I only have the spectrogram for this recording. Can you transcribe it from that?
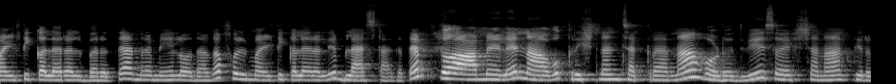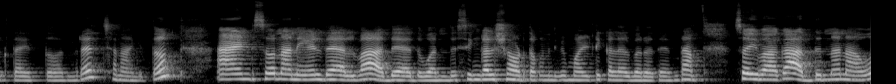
ಮಲ್ಟಿ ಕಲರ್ ಅಲ್ಲಿ ಬರುತ್ತೆ. ಅಂದ್ರೆ ಮೇಲೆ ಹೋದಾಗ ಫುಲ್ ಮಲ್ಟಿ ಕಲರ್ ಅಲ್ಲಿ ಬ್ಲಾಸ್ಟ್ ಆಗುತ್ತೆ. ಸೊ ಆಮೇಲೆ ನಾವು ಕೃಷ್ಣನ್ ಚಕ್ರನ ಹೊಡೆದ್ವಿ. ಸೊ ಎಷ್ಟು ಚೆನ್ನಾಗಿ ತಿರುಗ್ತಾ ಇತ್ತು ಅಂದ್ರೆ ಚೆನ್ನಾಗಿತ್ತು. ಆ್ಯಂಡ್ ಸೊ ನಾನು ಹೇಳ್ದೆ ಅಲ್ವಾ, ಅದೇ ಅದು ಒಂದು ಸಿಂಗಲ್ ಶಾರ್ಟ್ ತೊಗೊಂಡಿದ್ವಿ ಮಲ್ಟಿ ಕಲರ್ ಬರುತ್ತೆ ಅಂತ. ಸೊ ಇವಾಗ ಅದನ್ನು ನಾವು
